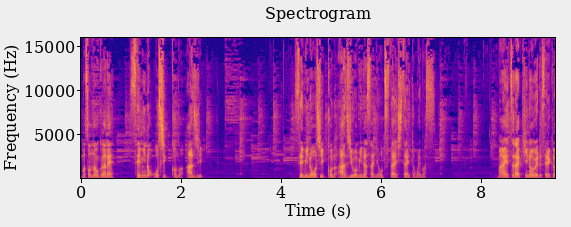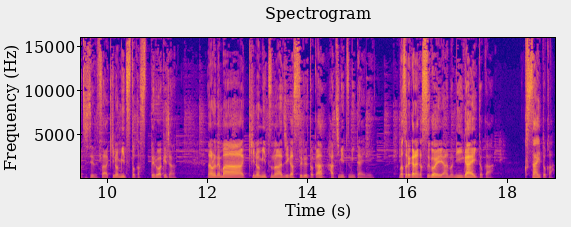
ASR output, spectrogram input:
まあ、そんな僕がね、セミのおしっこの味。セミのおしっこの味を皆さんにお伝えしたいと思います。まあ、あいつら木の上で生活しててさ木の蜜とか吸ってるわけじゃんなのでまあ木の蜜の味がするとか蜂蜜みたいにまあそれかなんかすごいあの苦いとか臭いとか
